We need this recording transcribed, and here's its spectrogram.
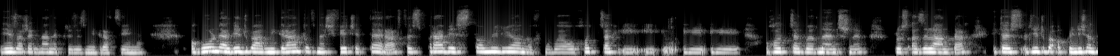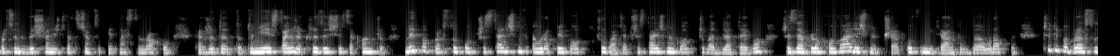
niezażegnany kryzys migracyjny. Ogólna liczba migrantów na świecie teraz to jest prawie 100 milionów. Mówię o uchodźcach i, i, i, i uchodźcach wewnętrznych plus azylantach i to jest liczba o 50% wyższa niż w 2015 roku. Także to, to, to nie jest tak, że kryzys się zakończył. My po prostu przestaliśmy w Europie go odczuwać, a przestaliśmy go odczuwać dlatego, że zablokowaliśmy przepływ imigrantów do Europy, czyli po prostu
